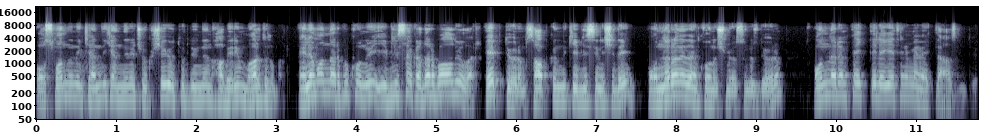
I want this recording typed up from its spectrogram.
Osmanlı'nın kendi kendine çöküşe götürdüğünden haberin vardır mı? Elemanlar bu konuyu iblise kadar bağlıyorlar. Hep diyorum sapkınlık iblisin işi değil. Onlara neden konuşmuyorsunuz diyorum. Onların pek dile getirmemek lazım diyor.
